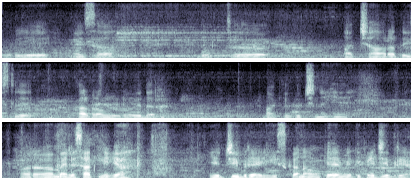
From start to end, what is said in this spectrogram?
और ये ऐसा बहुत अच्छा आ रहा था इसलिए कर रहा हूँ वीडियो इधर। बाकी कुछ नहीं है। और मेरे साथ में क्या? ये जिब्रिया है। इसका नाम क्या है मैं क्या जिब्रिया।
